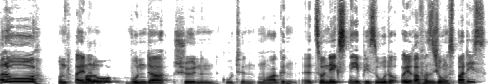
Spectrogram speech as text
Hallo und einen Hallo. wunderschönen guten Morgen äh, zur nächsten Episode eurer Versicherungsbuddies.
